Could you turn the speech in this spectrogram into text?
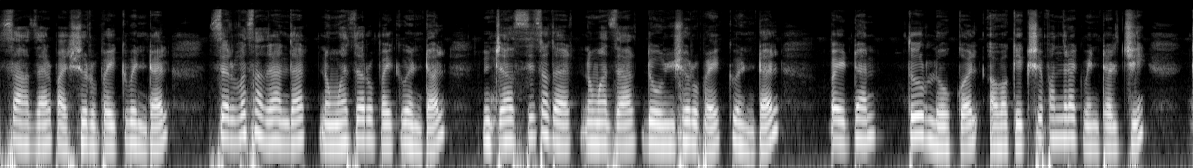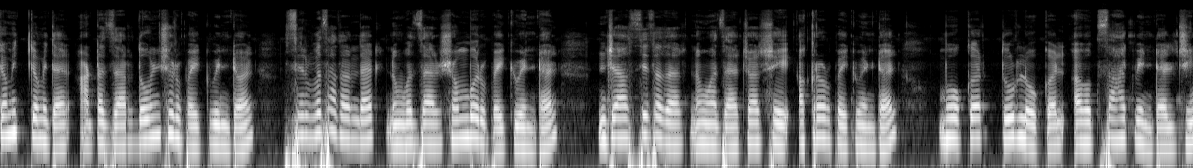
सहा हजार पाचशे रुपये क्विंटल. सर्वसाधारणतः नऊ हजार रुपये क्विंटल जास्तीचा दर नऊ हजार दोनशे रुपये क्विंटल पैठण तूर लोकल आवक एकशे पंधरा क्विंटलची कमीत कमी दर आठ हजार दोनशे रुपये क्विंटल सर्वसाधारण दर नऊ हजार शंभर रुपये क्विंटल जास्तीचा दर नऊ हजार चारशे अकरा रुपये क्विंटल भोकर तूर लोकल आवक सहा क्विंटलची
